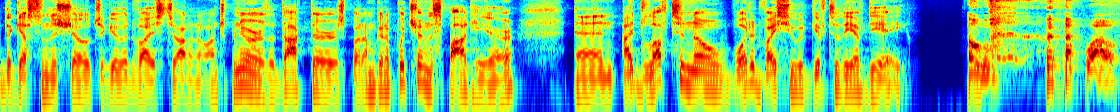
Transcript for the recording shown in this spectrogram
the guests on the show to give advice to, I don't know, entrepreneurs or doctors, but I'm going to put you in the spot here. And I'd love to know what advice you would give to the FDA. Oh, wow.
